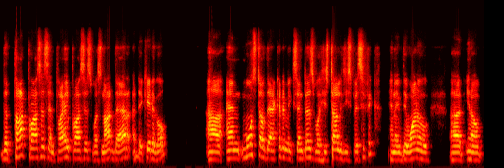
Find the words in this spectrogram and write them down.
the thought process and trial process was not there a decade ago. Uh, and most of the academic centers were histology specific. And if they want to, uh, you know,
